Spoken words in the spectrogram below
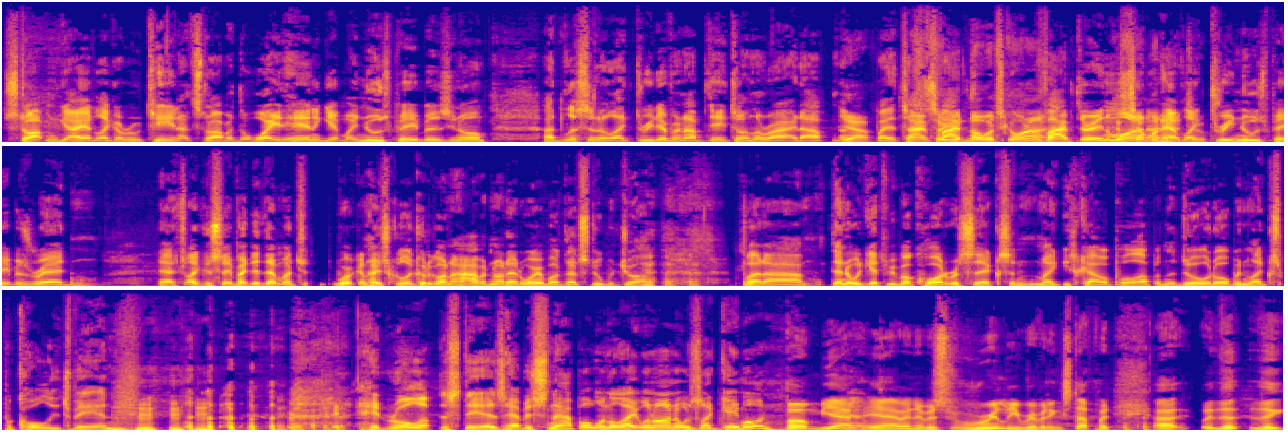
stopping. I had like a routine. I'd stop at the White Hen and get my newspapers. You know, I'd listen to like three different updates on the ride up. Yeah. By the time So you'd know what's going on. Five thirty in the morning, someone I'd have like three newspapers read. Yeah, it's like you say, if I did that much work in high school, I could have gone to Harvard, and not had to worry about that stupid job. but uh, then it would get to be about quarter of six, and Mikey's car would pull up, and the door would open like Spicoli's van. He'd roll up the stairs, have his Snapple. When the light went on, it was like game on. Boom, yeah, yeah, and it was really riveting stuff. But uh, the the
